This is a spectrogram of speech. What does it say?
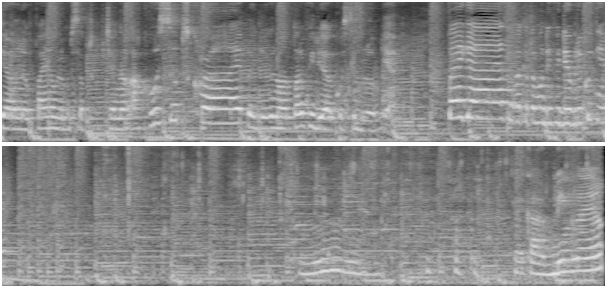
Jangan lupa yang belum subscribe channel aku, subscribe dan juga nonton video aku sebelumnya. Bye guys, sampai ketemu di video berikutnya. Hmm. Kayak kambing lah ya.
